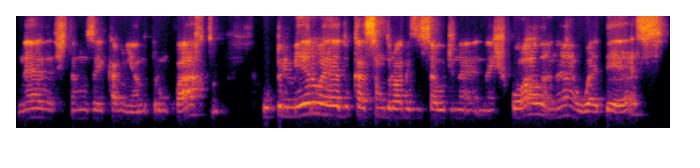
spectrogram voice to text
né? estamos aí caminhando para um quarto. O primeiro é Educação, Drogas e Saúde na, na Escola, né? o EDS,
